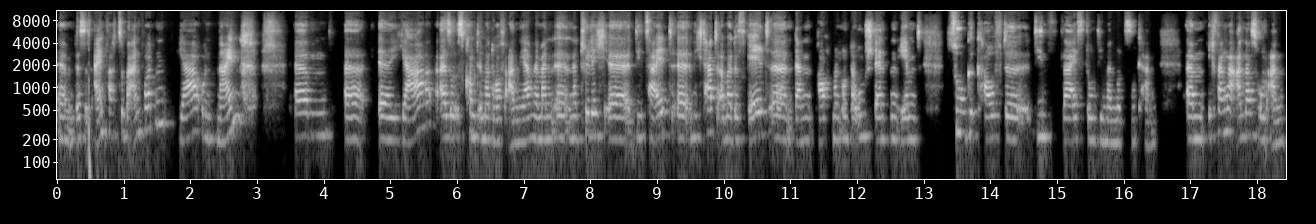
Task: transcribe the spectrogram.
Ähm, das ist einfach zu beantworten. Ja und nein. Ähm, äh, äh, ja, also es kommt immer drauf an, ja. Wenn man äh, natürlich äh, die Zeit äh, nicht hat, aber das Geld, äh, dann braucht man unter Umständen eben zugekaufte Dienstleistungen, die man nutzen kann. Ähm, ich fange mal andersrum an.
